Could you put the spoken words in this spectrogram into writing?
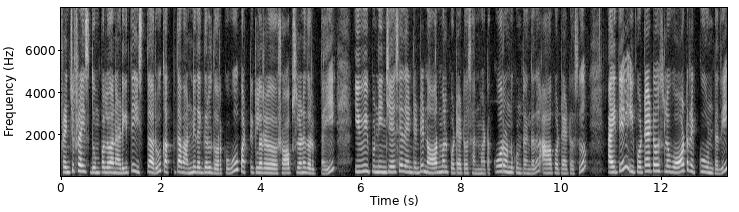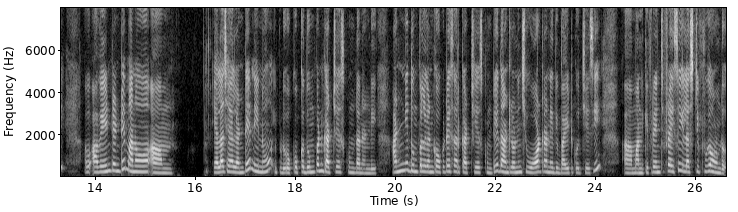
ఫ్రెంచ్ ఫ్రైస్ దుంపలు అని అడిగితే ఇస్తారు. కాకపోతే అవి అన్ని దగ్గర దొరకవు. పర్టికులర్ షాప్స్లోనే దొరుకుతాయి. ఇవి ఇప్పుడు నేను చేసేది ఏంటంటే నార్మల్ పొటాటోస్ అనమాట కూర వండుకుంటాం కదా ఆ పొటాటోస్. అయితే ఈ పొటాటోస్లో వాటర్ ఎక్కువ ఉంటుంది. అవేంటంటే మనం ఎలా చేయాలంటే నేను ఇప్పుడు ఒక్కొక్క దుంపని కట్ చేసుకుంటానండి. అన్ని దుంపలు కనుక ఒకటేసారి కట్ చేసుకుంటే దాంట్లో నుంచి వాటర్ అనేది బయటకు వచ్చేసి మనకి ఫ్రెంచ్ ఫ్రైస్ ఇలా స్టిఫ్గా ఉండవు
